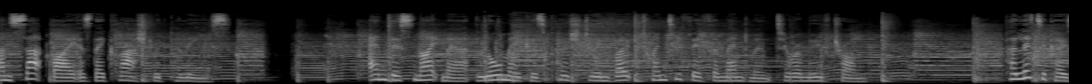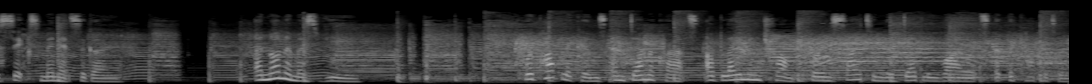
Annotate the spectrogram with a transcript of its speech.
and sat by as they clashed with police. End this nightmare, lawmakers push to invoke 25th Amendment to remove Trump. Politico six minutes ago. Anonymous View. Republicans and Democrats are blaming Trump for inciting the deadly riots at the Capitol.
